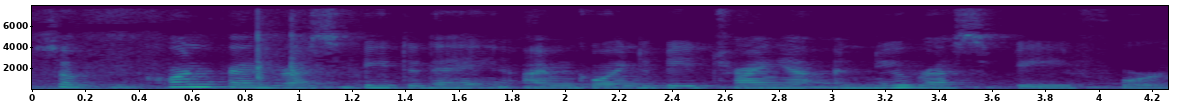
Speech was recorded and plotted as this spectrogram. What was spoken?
So cornbread recipe today, I'm going to be trying out a new recipe for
